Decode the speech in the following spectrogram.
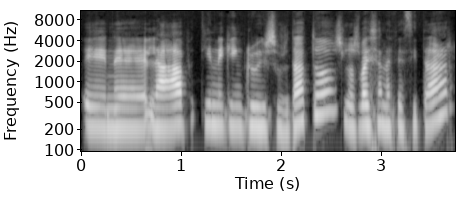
en eh, la app tiene que incluir sus datos? ¿Los vais a necesitar?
